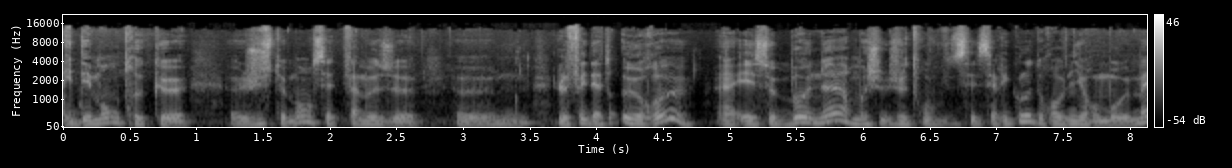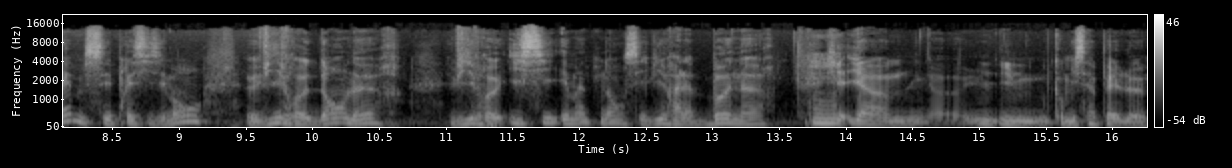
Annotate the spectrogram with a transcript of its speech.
et démontre que euh, justement cette fameuse le fait d'être heureux hein, et ce bonheur, moi je, trouve c'est rigolo de revenir au mot eux-mêmes, c'est précisément vivre dans l'heure, vivre ici et maintenant, c'est vivre à la bonne heure. Mm. Il y a, un- une, une- comment il s'appelle, euh,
